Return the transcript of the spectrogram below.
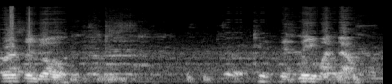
First and goal. His knee went down.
